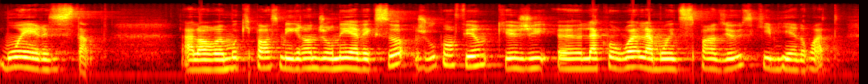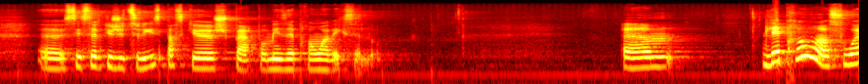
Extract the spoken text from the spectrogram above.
moins elle est résistante. Alors, euh, moi qui passe mes grandes journées avec ça, je vous confirme que j'ai euh, la courroie la moins dispendieuse, qui est bien droite. Euh, c'est celle que j'utilise parce que je ne perds pas mes éperons avec celle-là. L'éperon en soi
